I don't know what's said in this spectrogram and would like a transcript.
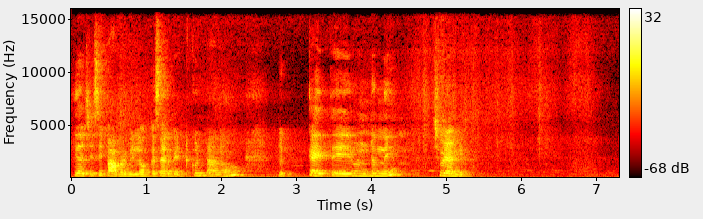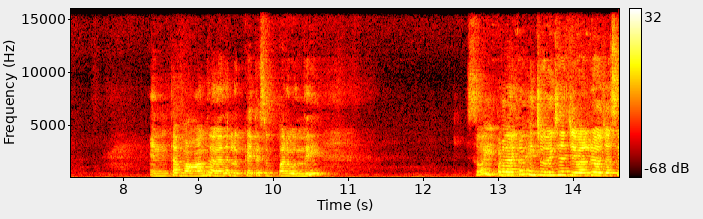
ఇది వచ్చేసి పాపడి బిల్లు ఒక్కసారి పెట్టుకుంటాను. లుక్ అయితే ఉంటుంది. చూడండి. ఎంత బాగుందో కదా లుక్ అయితే సూపర్ ఉంది. సో ఇప్పటివరకు నేను చూపించిన జ్యువెలరీ వచ్చేసి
